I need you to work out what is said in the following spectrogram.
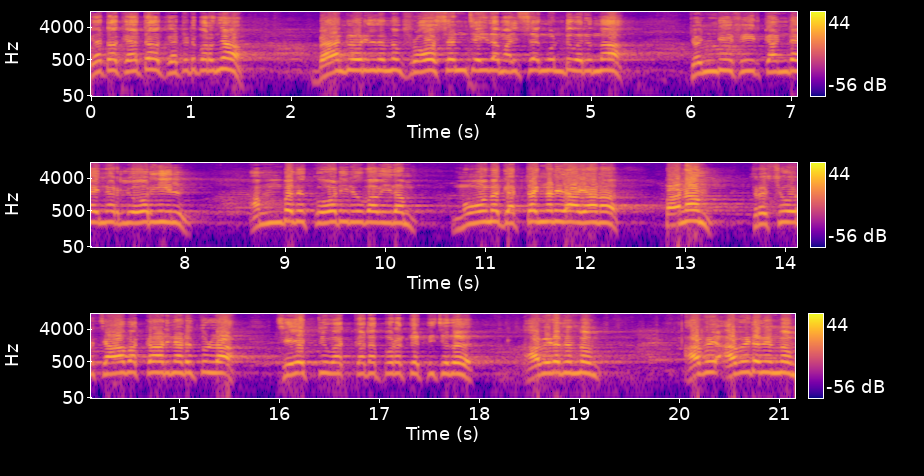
കേട്ടോ കേട്ടോ കേട്ടിട്ട് പറഞ്ഞോ? ബാംഗ്ലൂരിൽ നിന്നും ഫ്രോസൺ ചെയ്ത മത്സ്യം കൊണ്ടുവരുന്ന ട്വന്റി ഫീറ്റ് കണ്ടെയ്നർ ലോറിയിൽ അമ്പത് കോടി രൂപ വീതം മൂന്ന് ഘട്ടങ്ങളിലായാണ് പണം തൃശൂർ ചാവക്കാടിനടുത്തുള്ള ചേറ്റുവക്കടപ്പുറത്ത് എത്തിച്ചത് അവിടെ നിന്നും അവിടെ നിന്നും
